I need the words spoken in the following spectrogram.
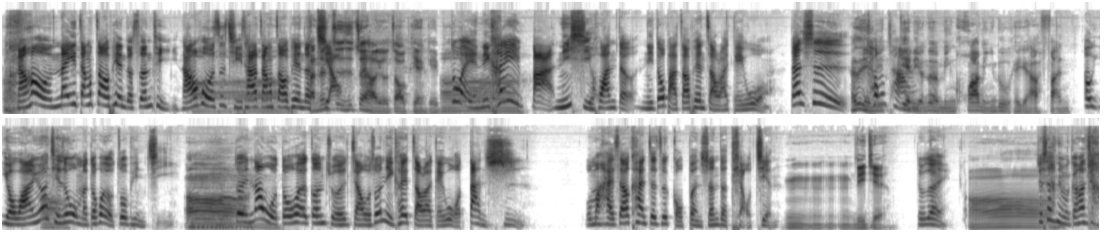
嗯然后那一张照片的身体，然后或者是其他张照片的脚。这是最好有照片给对，你可以把你喜欢的，你都把照片找来给我。但是还是通常店里有那个名花名录可以给他翻哦有啊，因为哦其实我们都会有作品集，哦。对，那我都会跟主人讲，我说你可以找来给我，但是我们还是要看这只狗本身的条件，嗯嗯嗯嗯，理解。对不对？哦，就像你们刚刚讲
